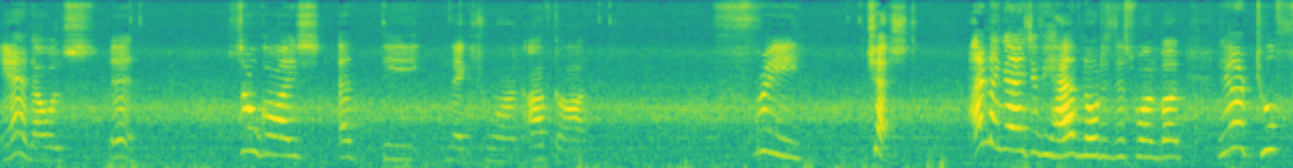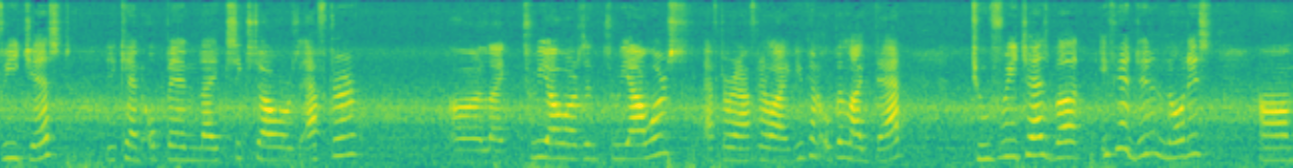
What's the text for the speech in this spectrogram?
yeah that was it so guys at the next one I've got free chest. I don't know guys if you have noticed this one, but there are two free chests. You can open like six hours after, or like three hours and three hours after after. Like you can open like that, two free chests. But if you didn't notice, um,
